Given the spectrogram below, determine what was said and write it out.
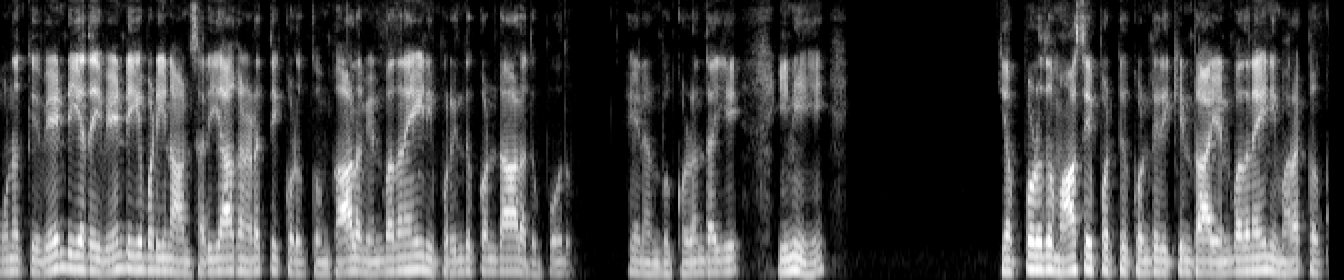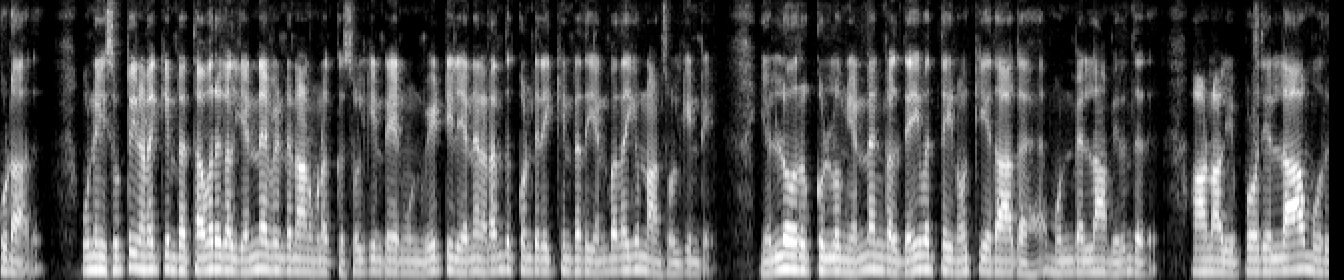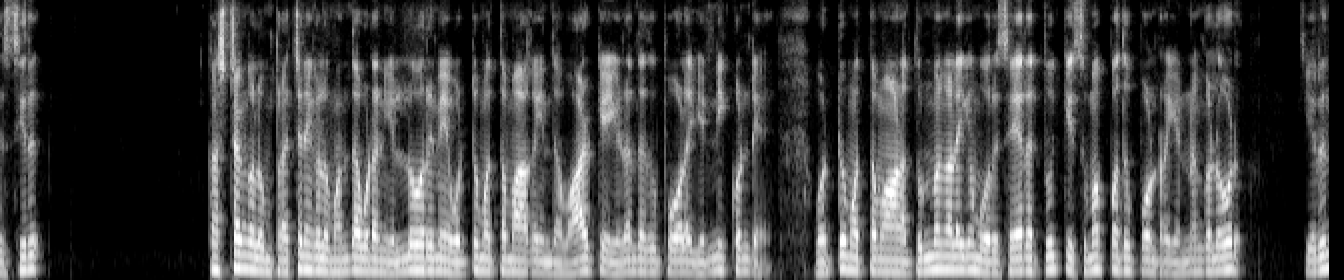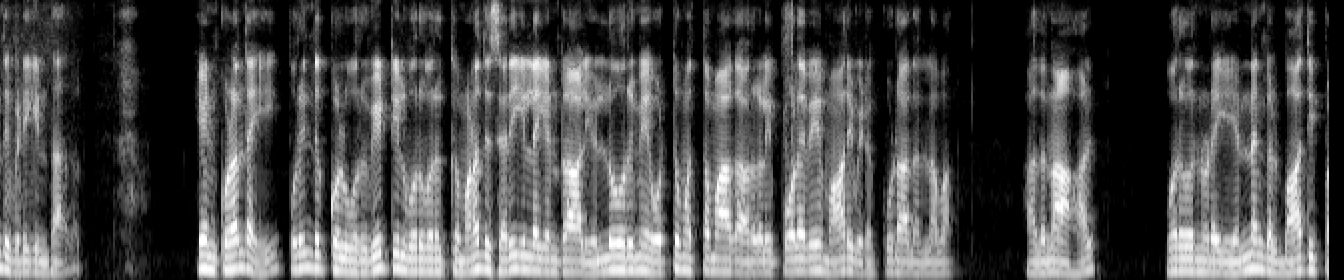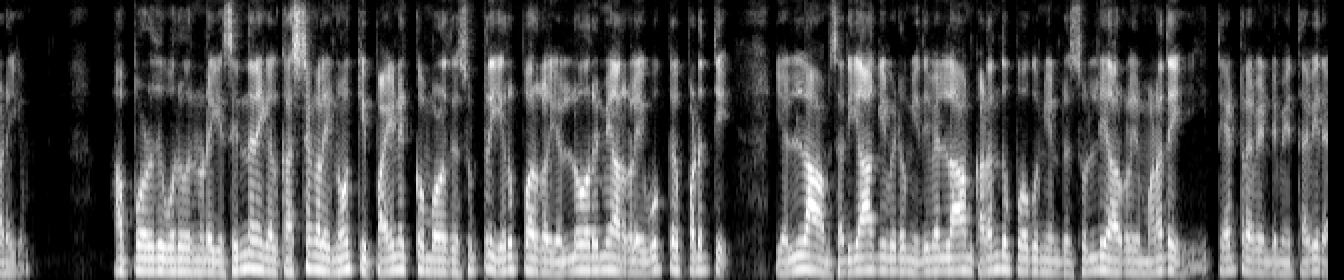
உனக்கு வேண்டியதை வேண்டியபடி நான் சரியாக நடத்தி கொடுக்கும் காலம் என்பதனை நீ புரிந்து கொண்டால் அது போதும். என் அன்பு குழந்தையே இனி எப்பொழுதும் ஆசைப்பட்டு கொண்டிருக்கின்றாய் என்பதனை நீ மறக்கக்கூடாது உன்னை சுற்றி நடக்கின்ற தவறுகள் என்னவென்று நான் உனக்கு சொல்கின்றேன். உன் வீட்டில் என்ன நடந்து கொண்டிருக்கின்றது என்பதையும் நான் சொல்கின்றேன். எல்லோருக்குள்ளும் எண்ணங்கள் தெய்வத்தை நோக்கியதாக முன்பெல்லாம் இருந்தது. ஆனால் இப்பொழுதெல்லாம் ஒரு சிறு கஷ்டங்களும் பிரச்சனைகளும் வந்தவுடன் எல்லோருமே ஒட்டுமொத்தமாக இந்த வாழ்க்கையை இழந்தது போல எண்ணிக்கொண்டு ஒட்டுமொத்தமான துன்பங்களையும் ஒரு சேர தூக்கி சுமப்பது போன்ற எண்ணங்களோடு இருந்து விடுகின்றார்கள். என் குழந்தை புரிந்து கொள் ஒரு வீட்டில் ஒருவருக்கு மனது சரியில்லை என்றால் எல்லோருமே ஒட்டுமொத்தமாக அவர்களைப் போலவே மாறிவிடக்கூடாதல்லவா? அதனால் ஒருவனுடைய எண்ணங்கள் பாதிப்படையும். அப்பொழுது ஒருவனுடைய சிந்தனைகள் கஷ்டங்களை நோக்கி பயணிக்கும் பொழுது சுற்றி இருப்பவர்கள் எல்லோருமே அவர்களை ஊக்கப்படுத்தி எல்லாம் சரியாகிவிடும் இதுவெல்லாம் கடந்து போகும் என்று சொல்லி அவர்களின் மனதை தேற்ற வேண்டுமே தவிர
